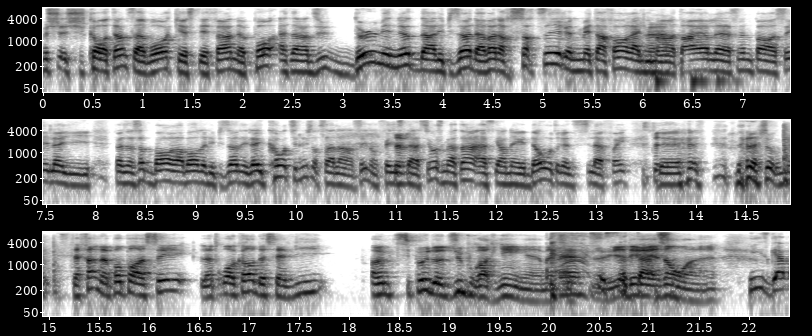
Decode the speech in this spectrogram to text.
Moi, je, je suis content de savoir que Stéphane n'a pas attendu deux minutes dans l'épisode avant de ressortir une métaphore alimentaire. là. la semaine passée, là, il faisait ça de bord à bord de l'épisode et là, il continue sur sa lancée. Donc, félicitations. Je m'attends à ce qu'il y en ait d'autres d'ici la fin de, de la journée. Stéphane n'a pas passé le trois quarts de sa vie un petit peu de dû pour rien, euh, Mathieu. Il y a des raisons. hein. He's got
